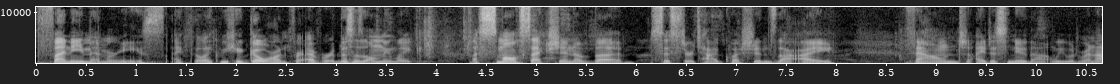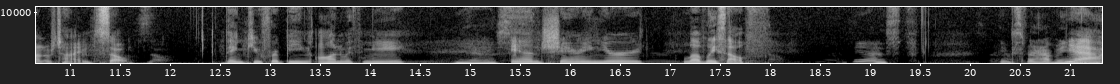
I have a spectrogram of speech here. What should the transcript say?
funny memories. I feel like we could go on forever. This is only like a small section of the sister tag questions that I found. I just knew that we would run out of time. So, thank you for being on with me Yes. and sharing your lovely self. Yes. Thanks for having Yeah.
